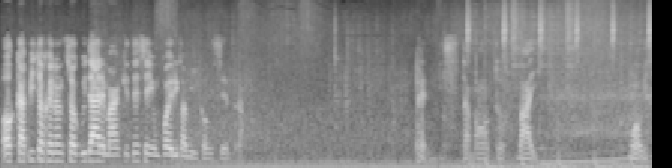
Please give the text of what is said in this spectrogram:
Ho capito che non so guidare, ma anche te sei un po' irrito amico, mi sembra. Prendi sta moto, vai. Muoviti.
